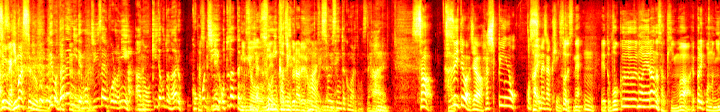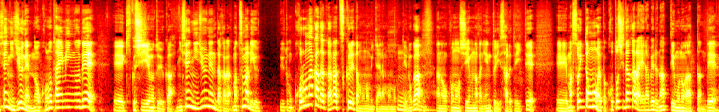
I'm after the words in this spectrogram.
すぐ今すぐでも誰にでも小さい頃にあの聞いたことのある心地いい音だったりもす耳をるじゃないですか。耳かじくられる音みたいな、そういう選択もあると思うんですね、はい。さあ続いてはじゃあハシピーのおすすめ作品、はい。そうですね、うん。えっと、僕の選んだ作品はやっぱりこの2020年のこのタイミングで、えー聞く CM というか2020年だから、まあ、つまり言うともうコロナ禍だから作れたものみたいなものっていうのが、あのこの CM の中にエントリーされていて、えーまあ、そういったものをやっぱ今年だから選べるなっていうものがあったんで、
